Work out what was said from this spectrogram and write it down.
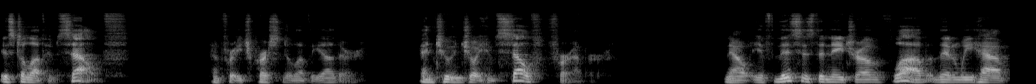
is to love himself and for each person to love the other and to enjoy himself forever. Now, if this is the nature of love, then we have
